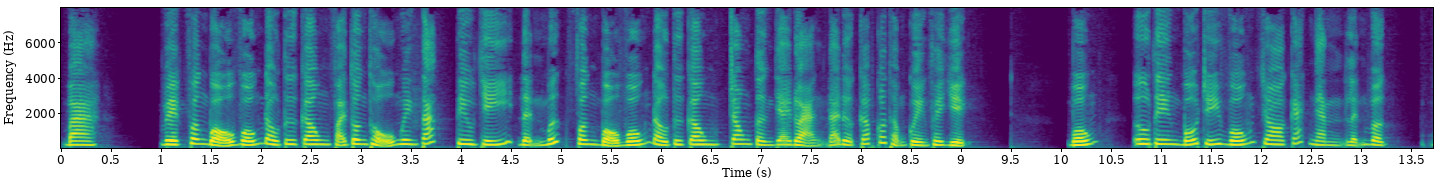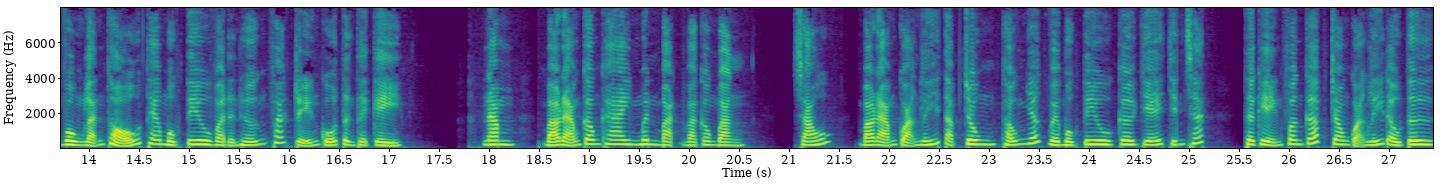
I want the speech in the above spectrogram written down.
3. Việc phân bổ vốn đầu tư công phải tuân thủ nguyên tắc, tiêu chí, định mức phân bổ vốn đầu tư công trong từng giai đoạn đã được cấp có thẩm quyền phê duyệt. 4. Ưu tiên bố trí vốn cho các ngành, lĩnh vực, vùng lãnh thổ theo mục tiêu và định hướng phát triển của từng thời kỳ. 5. Bảo đảm công khai, minh bạch và công bằng. 6. Bảo đảm quản lý tập trung, thống nhất về mục tiêu, cơ chế, chính sách, thực hiện phân cấp trong quản lý đầu tư,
